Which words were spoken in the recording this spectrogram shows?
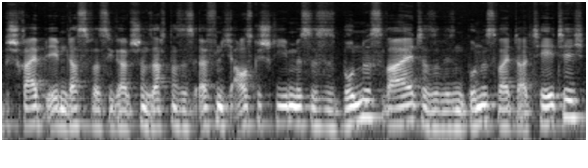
beschreibt eben das, was Sie gerade schon sagten, dass es öffentlich ausgeschrieben ist. Es ist bundesweit, also wir sind bundesweit da tätig.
